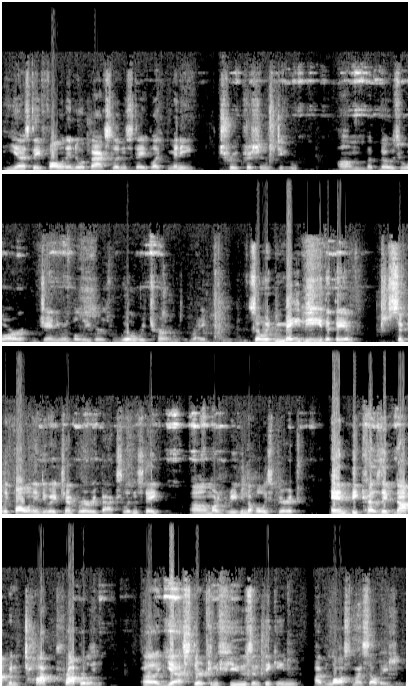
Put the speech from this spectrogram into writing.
yes, they've fallen into a backslidden state, like many true Christians do. Um, but those who are genuine believers will return, right? So it may be that they have simply fallen into a temporary backslidden state, um, are grieving the Holy Spirit, and because they've not been taught properly, uh, yes, they're confused and thinking, "I've lost my salvation,"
